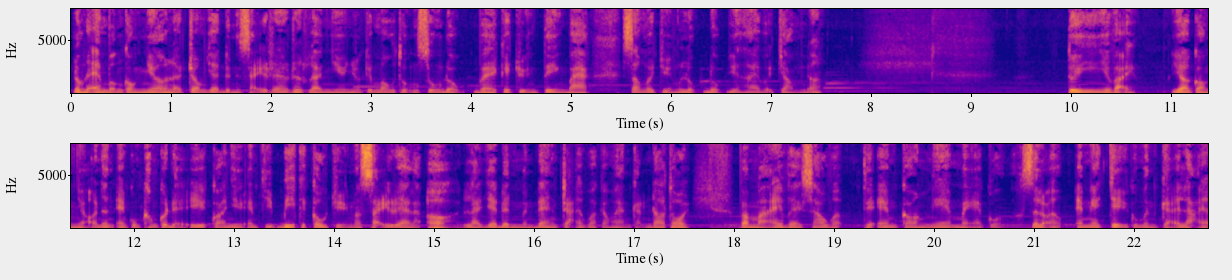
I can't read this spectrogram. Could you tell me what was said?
lúc đó em vẫn còn nhớ là trong gia đình xảy ra rất là nhiều những cái mâu thuẫn xung đột về cái chuyện tiền bạc xong rồi chuyện lục đục giữa hai vợ chồng nữa tuy như vậy do còn nhỏ nên em cũng không có để ý quá nhiều. Em chỉ biết cái câu chuyện nó xảy ra là ờ là gia đình mình đang trải qua cái hoàn cảnh đó thôi. Và mãi về sau á, thì em có nghe mẹ của, xin lỗi, em nghe chị của mình kể lại á,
